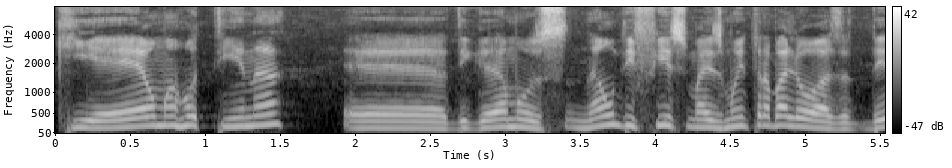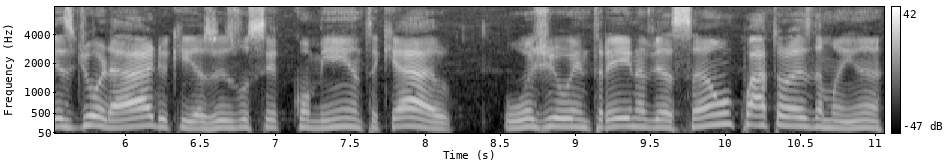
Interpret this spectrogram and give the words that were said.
que é uma rotina é, digamos, não difícil, mas muito trabalhosa. Desde horário, que às vezes você comenta que ah, Hoje eu entrei na aviação 4 horas da manhã.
